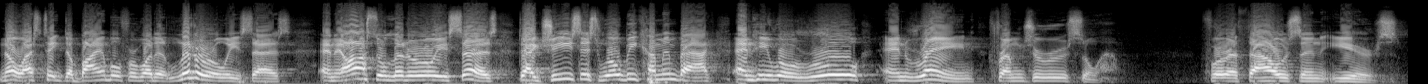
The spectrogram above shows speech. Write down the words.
No, let's take the Bible for what it literally says. And it also literally says that Jesus will be coming back and he will rule and reign from Jerusalem for a thousand years.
